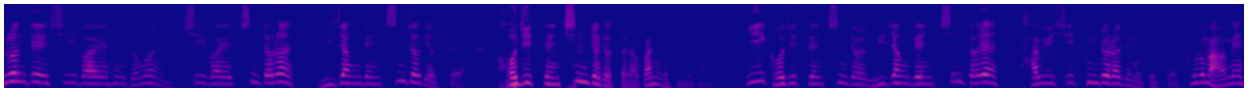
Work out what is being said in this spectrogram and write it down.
그런데 시바의 행동은 시바의 친절은 위장된 친절이었어요. 거짓된 친절이었다라고 하는 것입니다. 이 거짓된 친절, 위장된 친절에 다윗이 분별하지 못했어요. 그 마음에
